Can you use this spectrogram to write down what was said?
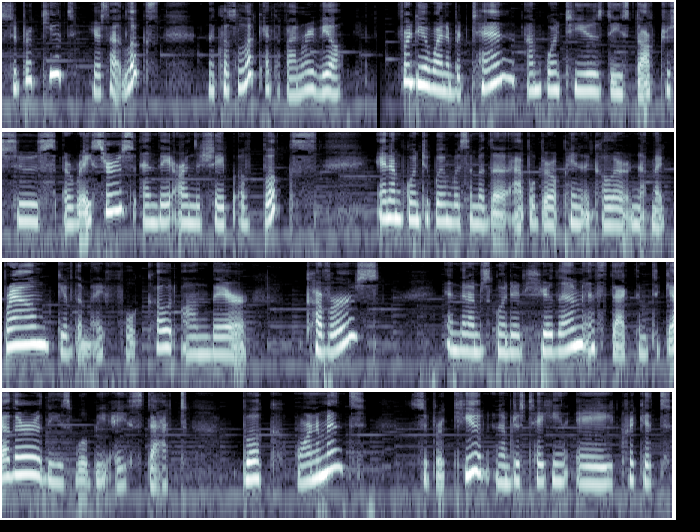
Super cute. Here's how it looks. And a closer look at the final reveal. For DIY number 10, I'm going to use these Dr. Seuss erasers and they are in the shape of books. And I'm going to go in with some of the Apple Barrel painted color Nutmeg Brown, give them a full coat on their covers. And then I'm just going to adhere them and stack them together. These will be a stacked book ornament. Super cute. And I'm just taking a Cricut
